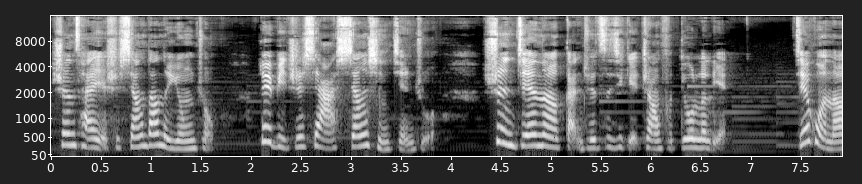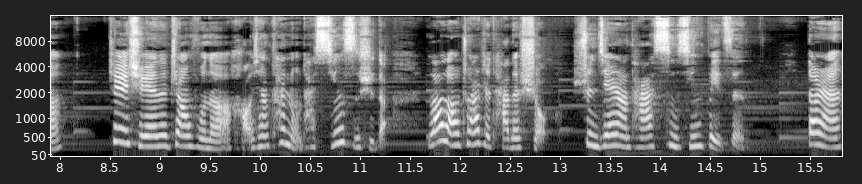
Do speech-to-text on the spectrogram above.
身材也是相当的臃肿，对比之下相形见绌，瞬间呢感觉自己给丈夫丢了脸。结果呢，这位学员的丈夫呢好像看懂她心思似的，牢牢抓着她的手，瞬间让她信心倍增。当然，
